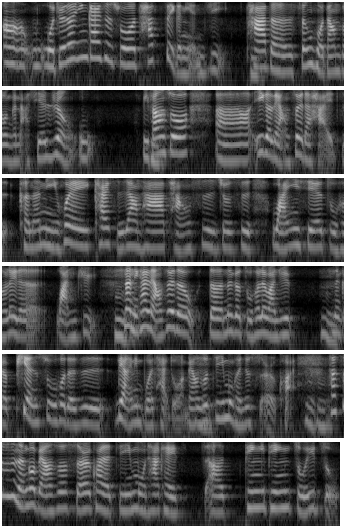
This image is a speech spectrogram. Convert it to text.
嗯，我觉得应该是说他这个年纪，他的生活当中有哪些任务？比方说，呃，一个两岁的孩子，可能你会开始让他尝试，就是玩一些组合类的玩具。那你看两岁的的那个组合类玩具。那个片数或者是量一定不会太多嘛，比方说积木可能就十二块，嗯，它是不是能够比方说十二块的积木，它可以呃拼一拼组一组，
